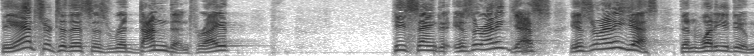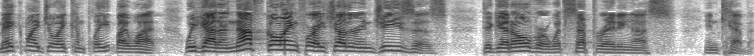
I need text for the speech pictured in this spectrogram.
The answer to this is redundant, right? He's saying to, is there any? Yes. Is there any? Yes. Then what do you do? Make my joy complete by what? We got enough going for each other in Jesus to get over what's separating us in Kevin,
